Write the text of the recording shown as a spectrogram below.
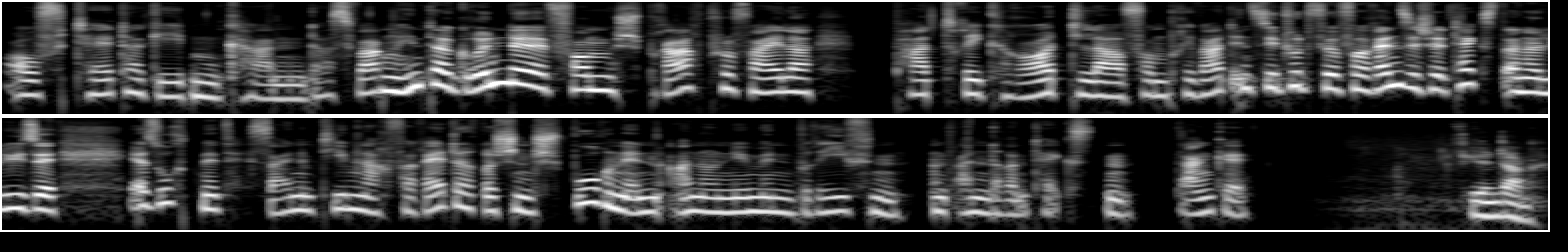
auf Täter geben kann. Das waren Hintergründe vom Sprachprofiler Patrick Rottler vom Privatinstitut für forensische Textanalyse. Er sucht mit seinem Team nach verräterischen Spuren in anonymen Briefen und anderen Texten. Danke. Vielen Dank.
